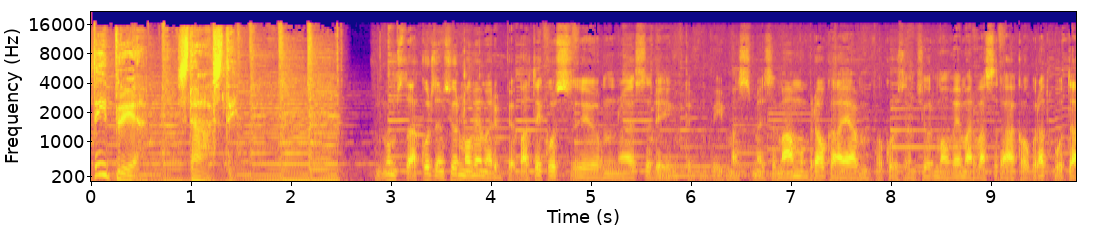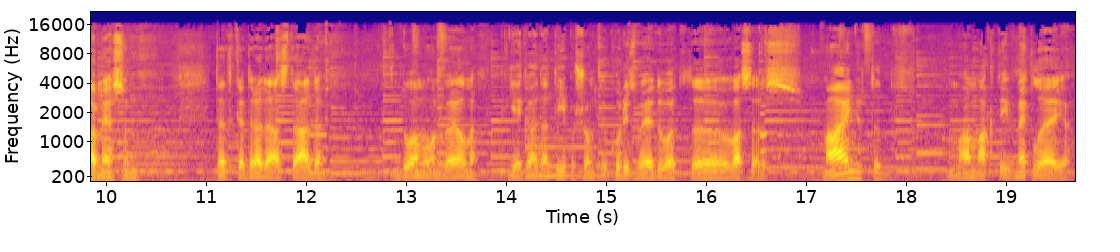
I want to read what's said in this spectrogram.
Stiprie stāsti. Mums tā kurzemes jūrmā vienmēr ir patikusi. Es arī, kad biju mazs, mēs ar mammu braukājām pa kurzemes jūrmā, vienmēr vasarā kaut kur atpūtāmies. Un tad, kad radās tāda doma un vēlme iegādāt īpašumu, kur izveidot uh, vasaras mājiņu, tad mamma aktīvi meklēja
